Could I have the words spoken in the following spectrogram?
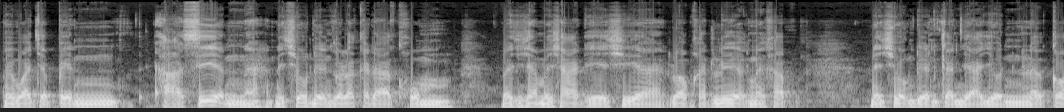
ไม่ว่าจะเป็นอาเซียนนะในช่วงเดือนกรกฎาคม และชิงแชมป์แห่งชาติเอเชียรอบคัดเลือกนะครับ ในช่วงเดือนกันยายน แล้วก็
